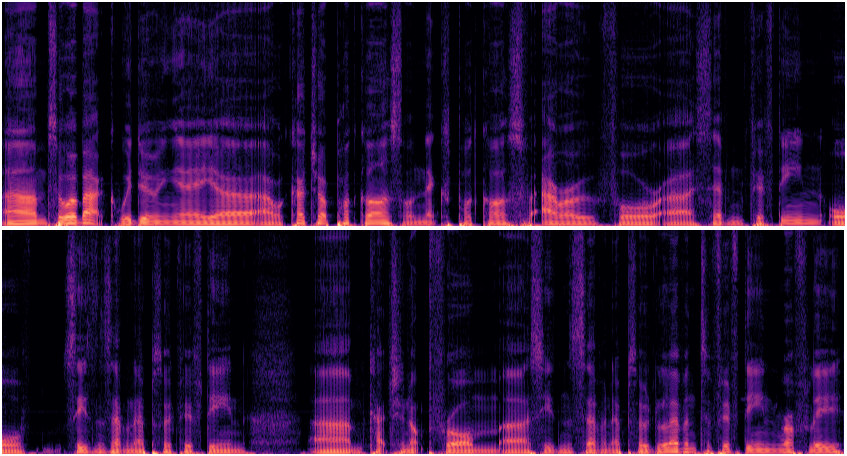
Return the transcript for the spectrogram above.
Um, so we're back. We're doing a uh, our catch-up podcast, our next podcast for Arrow for uh, 7.15 or season 7 episode 15. Um, catching up from uh, season 7 episode 11 to 15 roughly.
